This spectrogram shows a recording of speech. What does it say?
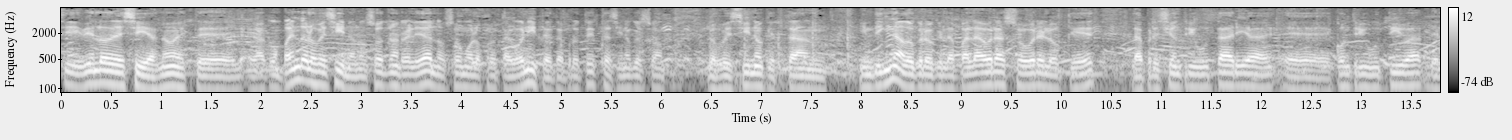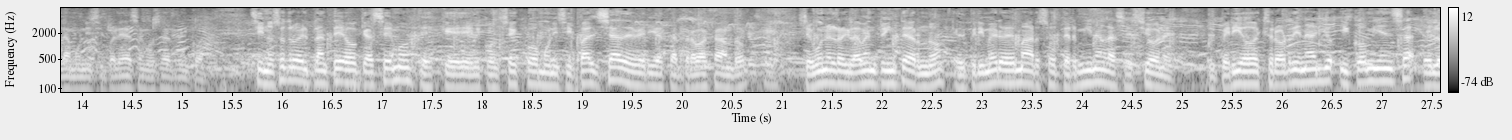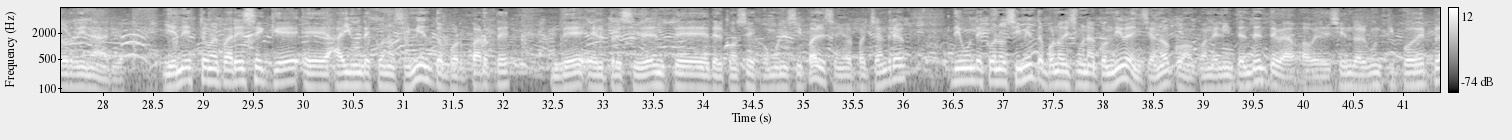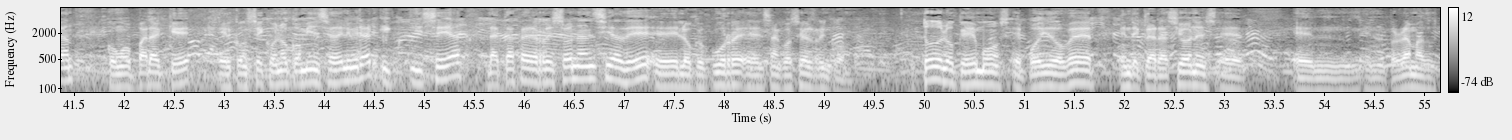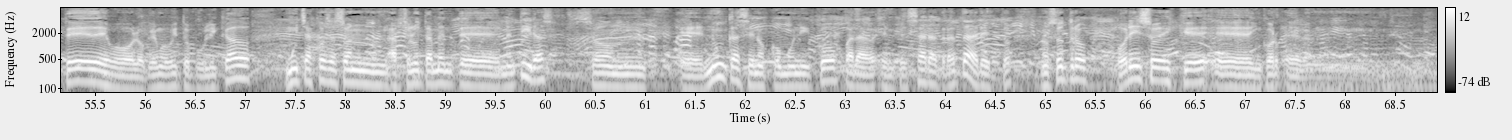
Sí, bien lo decías, ¿no? Este, acompañando a los vecinos, nosotros en realidad no somos los protagonistas de esta protesta, sino que son los vecinos que están indignados, creo que es la palabra, sobre lo que es la presión tributaria eh, contributiva de la Municipalidad de San José del Rincón. Sí, nosotros el planteo que hacemos es que el Consejo Municipal ya debería estar trabajando. Según el reglamento interno, el primero de marzo terminan las sesiones, el periodo extraordinario y comienza el ordinario. Y en esto me parece que eh, hay un desconocimiento por parte del presidente del Consejo Municipal, el señor Pachandreu, de un desconocimiento, por no decir una connivencia, ¿no? Con, el intendente obedeciendo algún tipo de plan como para que el Consejo no comience a deliberar y, sea la caja de resonancia de eh, lo que ocurre en San José del Rincón. Todo lo que hemos eh, podido ver en declaraciones en, el programa de ustedes o lo que hemos visto publicado, muchas cosas son absolutamente mentiras, son eh, nunca se nos comunicó para empezar a tratar esto. Nosotros por eso es que eh, eh,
